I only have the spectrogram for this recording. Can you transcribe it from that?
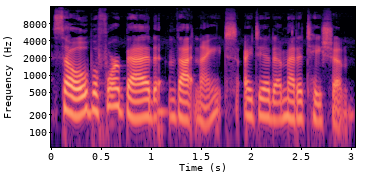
So, before bed that night, I did a meditation.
